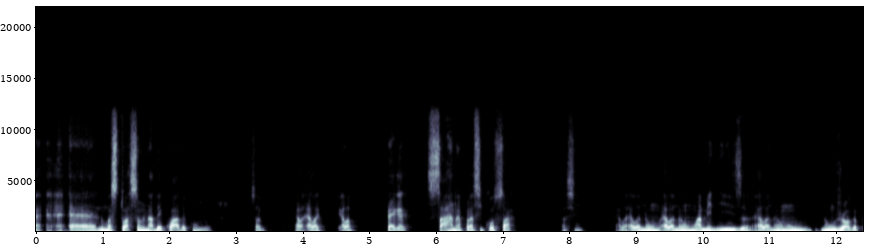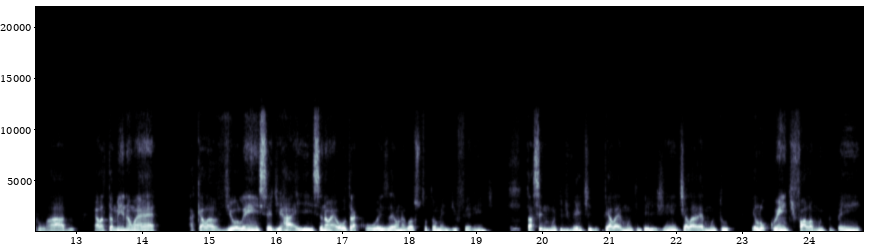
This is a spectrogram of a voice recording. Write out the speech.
é, é, é numa situação inadequada com os outros, sabe? ela, ela, ela pega sarna para se coçar, assim. Ela, ela, não, ela não ameniza, ela não, não joga para o lado, ela também não é aquela violência de raiz, não, é outra coisa, é um negócio totalmente diferente. Está sendo muito divertido, porque ela é muito inteligente, ela é muito eloquente, fala muito bem,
